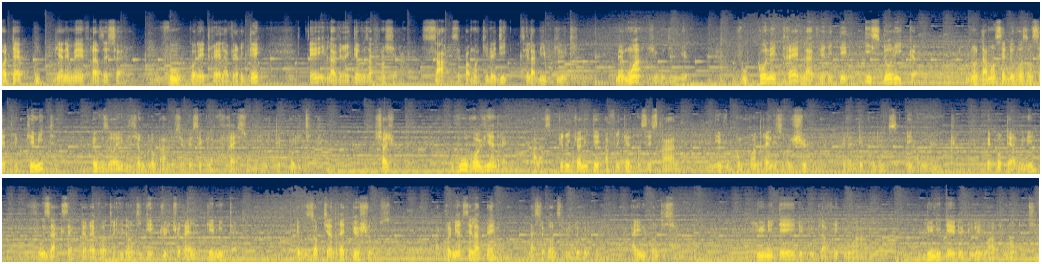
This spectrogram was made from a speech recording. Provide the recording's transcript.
Otep, bien-aimés frères et sœurs, vous connaîtrez la vérité et la vérité vous affranchira. Ça, c'est pas moi qui le dis, c'est la Bible qui le dit. Mais moi, je vous dis mieux. Vous connaîtrez la vérité historique, notamment celle de vos ancêtres kémites, et vous aurez une vision globale de ce que c'est que la vraie souveraineté politique. J'ajoute, vous reviendrez à la spiritualité africaine ancestrale et vous comprendrez les enjeux de l'indépendance économique. Et pour terminer, vous accepterez votre identité culturelle kémite et vous obtiendrez deux choses. La première, c'est la paix, la seconde, c'est le développement, à une condition. L'unité de toute l'Afrique noire, l'unité de tous les Noirs du monde entier.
